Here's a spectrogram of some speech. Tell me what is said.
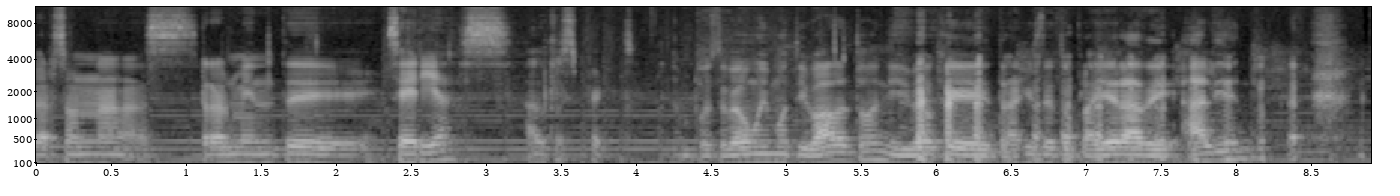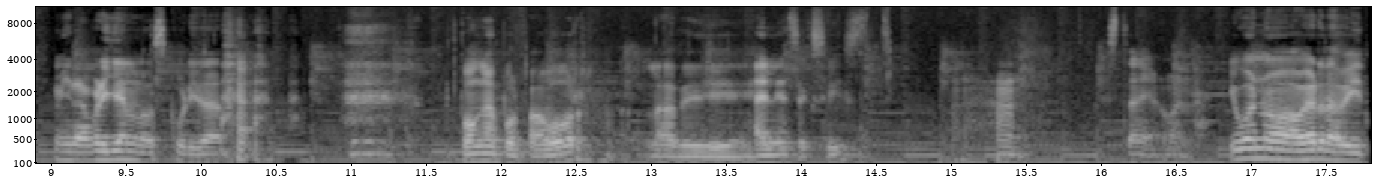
personas realmente serias al respecto. Pues te veo muy motivado, Ton, y veo que trajiste tu playera de Alien. Mira, brilla en la oscuridad. Pongan por favor la de Aliens Exist. Ajá. Estaría buena. Y bueno, a ver, David,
